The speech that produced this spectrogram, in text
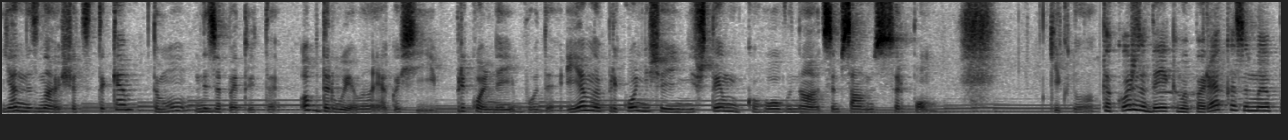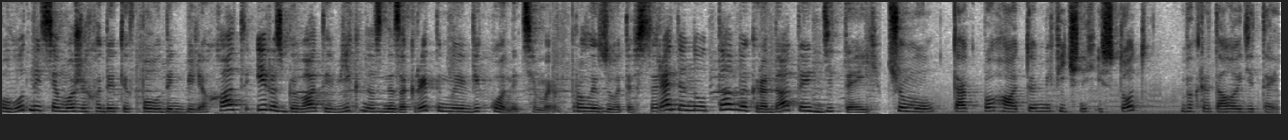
Я не знаю, що це таке, тому не запитуйте. Обдарує вона якось її, прикольно їй буде. І явно прикольніше, ніж тим, кого вона цим самим серпом кікнула. Також за деякими переказами полудниця може ходити в полудень біля хат і розбивати вікна з незакритими віконицями, пролизувати всередину та викрадати дітей. Чому так багато міфічних істот викрадали дітей?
